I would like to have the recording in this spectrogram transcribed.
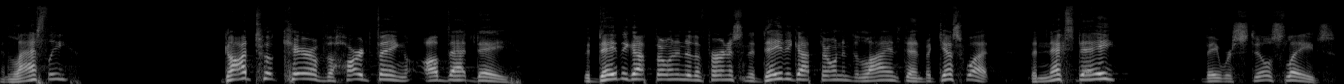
And lastly, God took care of the hard thing of that day. The day they got thrown into the furnace and the day they got thrown into the lion's den. But guess what? The next day, they were still slaves.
